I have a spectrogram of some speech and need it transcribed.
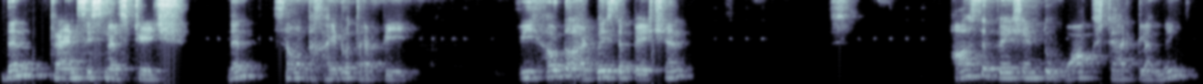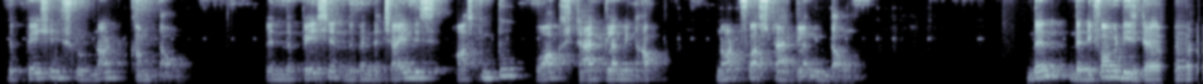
Then transitional stage, then some of the hydrotherapy. We have to advise the patient, ask the patient to walk stair climbing. The patient should not come down. When the patient, when the child is asking to walk stair climbing up, not for stair climbing down. Then the deformity is developed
